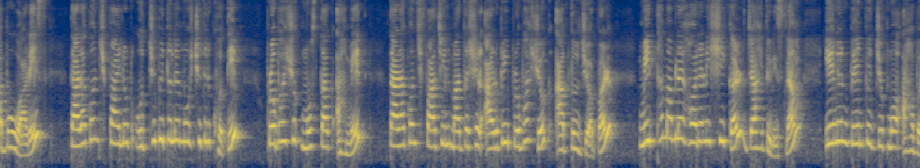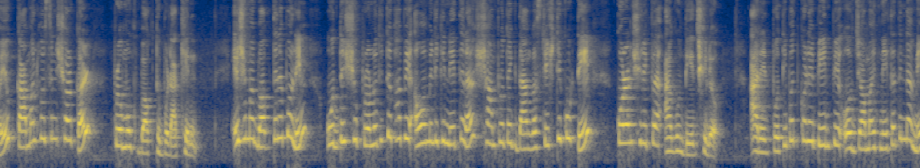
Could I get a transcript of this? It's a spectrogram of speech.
আবু ওয়ারেস, তারাগঞ্জ পাইলট উচ্চ বিদ্যালয় মসজিদের খতিব প্রভাষক মোস্তাক আহমেদ তারাগঞ্জ ফাজিল মাদ্রাসার আরবি প্রভাষক আব্দুল জব্বার, মিথ্যা মামলায় হয়রানির শিকার জাহিদুল ইসলাম, ইউনিয়ন বিএনপির যুগ্ম আহ্বায়ক কামাল হোসেন সরকার প্রমুখ বক্তব্য রাখেন। এ সময় বক্তারা বলেন, উদ্দেশ্য প্রণোদিতভাবে আওয়ামী লীগের নেতারা সাম্প্রদায়িক দাঙ্গা সৃষ্টি করতে কোরআন শরীফে আগুন দিয়েছিল। আর এর প্রতিবাদ করে বিএনপি ও জামায়াত নেতাদের নামে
